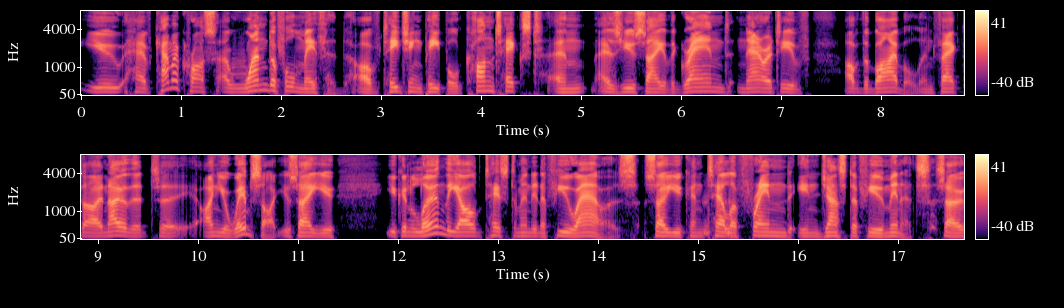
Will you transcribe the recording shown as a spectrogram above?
you have come across a wonderful method of teaching people context and, as you say, the grand narrative of the Bible. In fact, I know that uh, on your website you say you you can learn the Old Testament in a few hours, so you can tell a friend in just a few minutes. So,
